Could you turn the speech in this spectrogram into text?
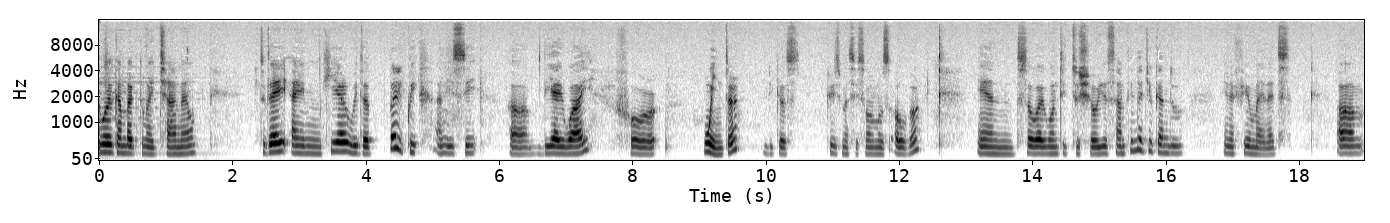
welcome back to my channel. Today I'm here with a very quick and easy uh, DIY for winter because Christmas is almost over and so I wanted to show you something that you can do in a few minutes. Um,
